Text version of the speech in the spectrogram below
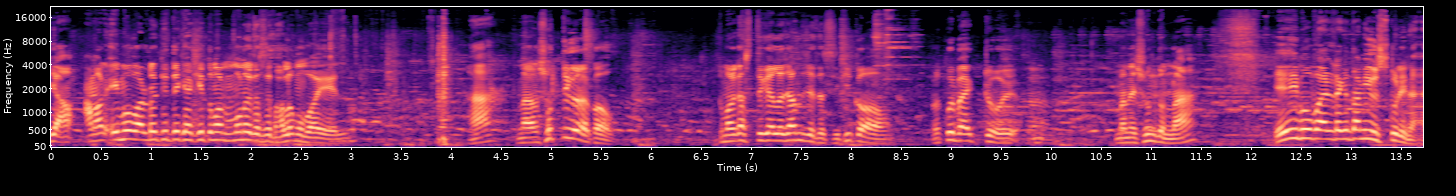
কি আমার এই মোবাইলটা কি দেখে কি তোমার মনে হইতেছে ভালো মোবাইল? হ্যাঁ? না সত্যি করে কও। তোমার কাছ থেকে এলো জানতে চাইতেছি কি কও? কই বা একটু মানে সুন্দর না? এই মোবাইলটা কিন্তু আমি ইউজ করি না।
